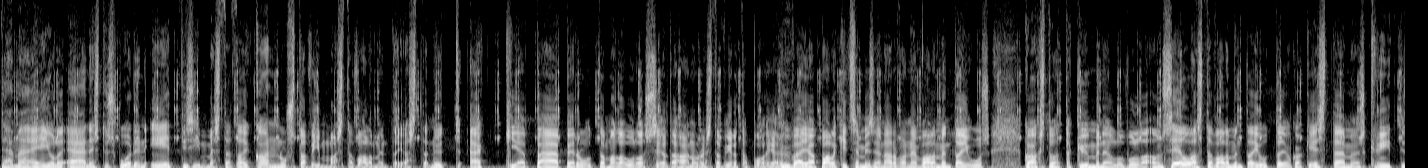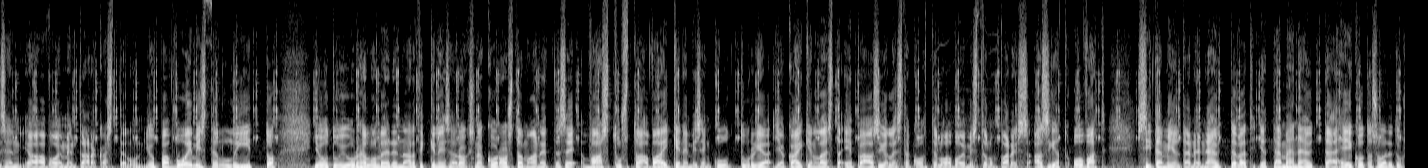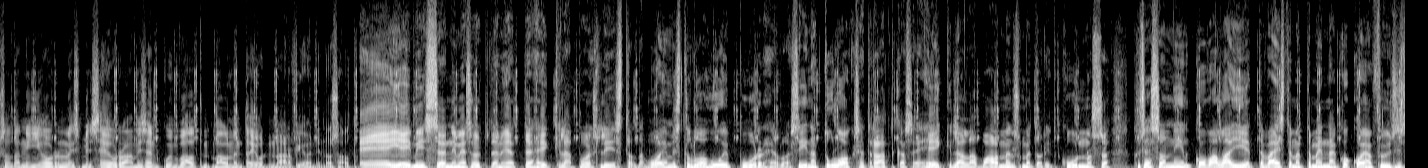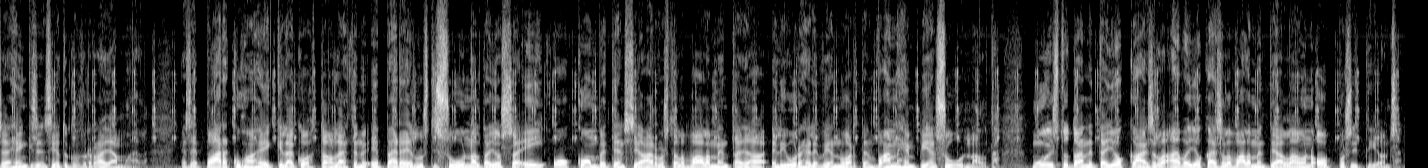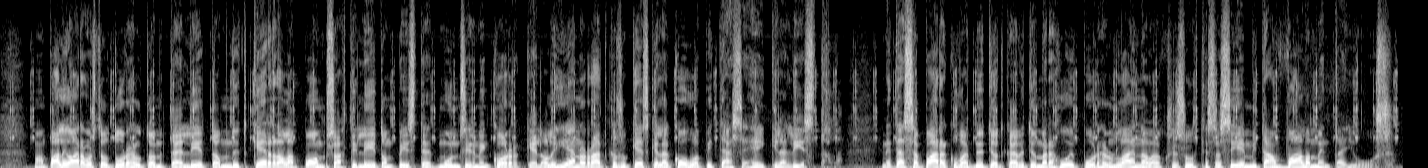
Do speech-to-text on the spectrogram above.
Tämä ei ole äänestys vuoden eettisimmästä tai kannustavimmasta valmentajasta. Nyt äkkiä pää peruuttamalla ulos sieltä hanurista virtapohja. Hyvä ja palkitsemisen arvoinen valmentajuus 2010-luvulla on sellaista valmentajuutta, joka kestää myös kriittisen ja avoimen tarkastelun. Jopa Voimisteluliitto joutui urheilulehden artikkelin seurauksena korostamaan, että se vastustaa vaikenemisen kulttuuria ja kaikenlaista epäasiallista kohtelua voimistelun parissa. Asiat ovat sitä, miltä ne näyttävät, ja tämä näyttää heikolta suoritukselta niin journalismin seuraamisen kuin val- valmentajuuden arvioinnin osalta. Ei, ei missään nimessä olisi pitänyt jättää Heikkilää pois listalta. Voimistelua huippuurheilua. Siinä tulokset ratkaisee. Heikkilällä on valmennusmetodit kunnossa. Kyseessä on niin kova laji, että väistämättä mennään koko ajan fyysisen ja henkisen sietokyvyn rajamailla. Ja se parkuhan Heikkilä kohta on lähtenyt epäreilusti suunnalta, jossa ei ole kompetenssia arvostella valmentajaa, eli urheilevien nuorten vanhempien suunnalta. Muistutan, että jokaisella, aivan jokaisella valmentajalla on oppositionsa. Mä oon paljon arvostellut urheilutoimittajien liittoa, mutta nyt kerralla pompsahti liiton pisteet mun silmin korkealle. Oli hieno ratkaisu keskellä kohua pitää se Heikkilä listalla. Ne tässä parkuvat nyt, jotka eivät ymmärrä huippuurheilun lainalauksen suhteessa siihen, mitä on valmentajuus.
